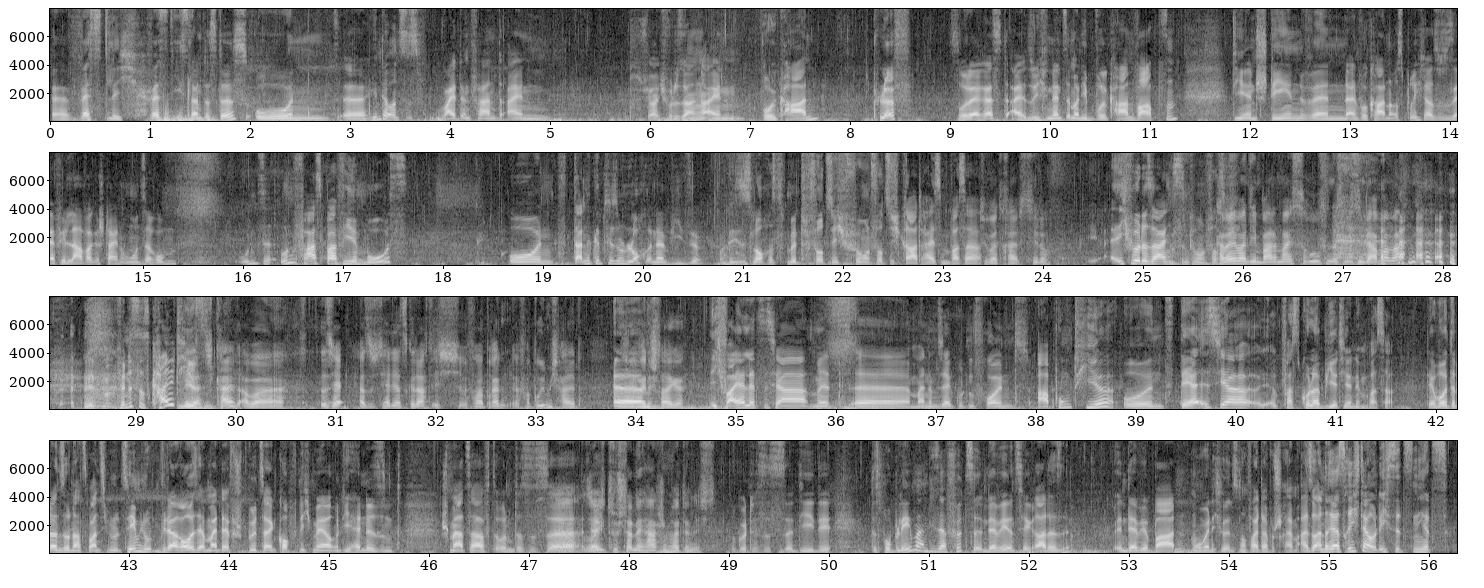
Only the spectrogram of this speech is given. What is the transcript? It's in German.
Äh, westlich, Westisland ist das. Und äh, hinter uns ist weit entfernt ein, ja, ich würde sagen, ein Vulkanplöff. So der Rest, also ich nenne es immer die Vulkanwarzen, die entstehen, wenn ein Vulkan ausbricht. Also sehr viel Lavagestein um uns herum. Un- Unfassbar viel Moos. Und dann gibt es hier so ein Loch in der Wiese. Und dieses Loch ist mit 40, 45 Grad heißem Wasser. Du übertreibst, Tilo. Ich würde sagen, es sind Kann man 45. jemand den Bademeister rufen, das ein bisschen wärmer machen? Findest du es kalt nee, hier? ist nicht kalt, aber ich, also ich hätte jetzt gedacht, ich verbrühe mich halb, wenn Ähm, ich reinsteige. Ich war ja letztes Jahr mit äh, meinem sehr guten Freund A. -Punkt hier und der ist ja fast kollabiert hier in dem Wasser. Der wollte dann so nach 20 Minuten, 10 Minuten wieder raus. Er meinte, er spürt seinen Kopf nicht mehr und die Hände sind schmerzhaft und das ist äh, Ja, solche echt Zustände herrschen heute nicht. gut. Das ist äh, die, die, das Problem an dieser Pfütze, in der wir uns hier gerade, in der wir baden. Moment, ich will es noch weiter beschreiben. Also Andreas Richter und ich sitzen jetzt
